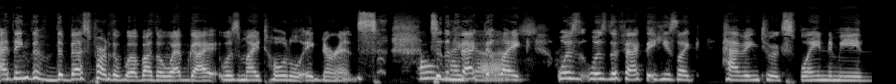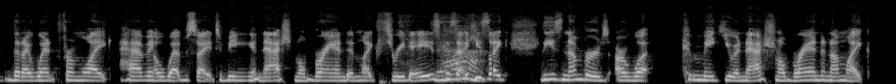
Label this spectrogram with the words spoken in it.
I think the, the best part of the web by the web guy was my total ignorance oh to the fact gosh. that like, was, was the fact that he's like having to explain to me that I went from like having a website to being a national brand in like three days. Cause yeah. he's like, these numbers are what can make you a national brand. And I'm like,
